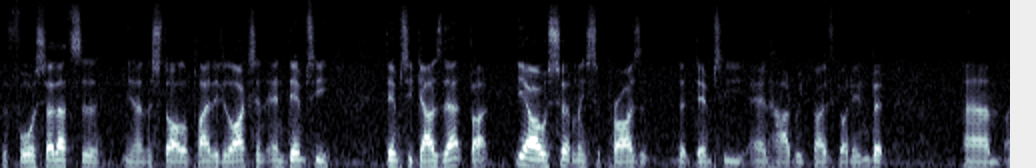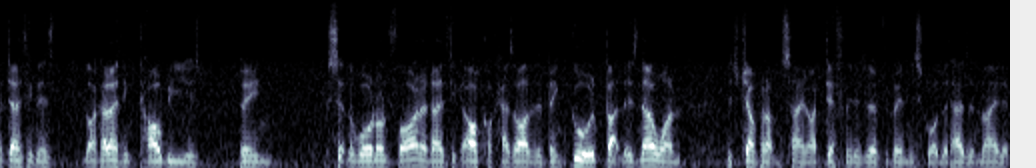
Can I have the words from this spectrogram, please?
the force. So that's the you know the style of play that he likes, and, and Dempsey Dempsey does that. But yeah, I was certainly surprised that, that Dempsey and Hardwick both got in, but um, I don't think there's like I don't think Colby has been set the world on fire, and I don't think Alcock has either. They've been good, but there's no one that's jumping up and saying I definitely deserve to be in this squad that hasn't made it.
